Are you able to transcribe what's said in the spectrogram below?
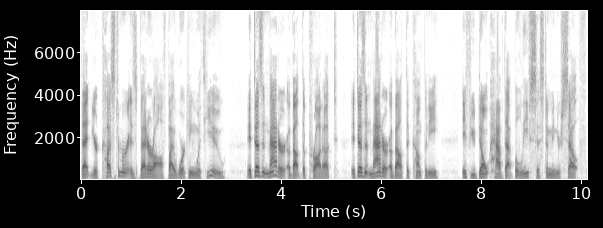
that your customer is better off by working with you, it doesn't matter about the product, it doesn't matter about the company if you don't have that belief system in yourself.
